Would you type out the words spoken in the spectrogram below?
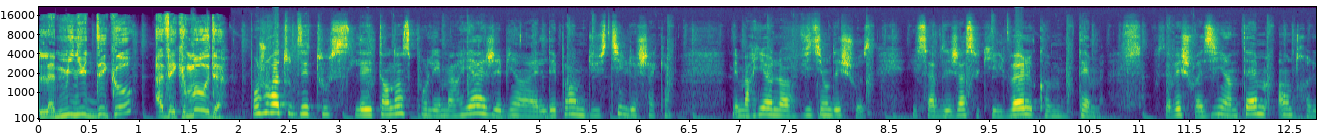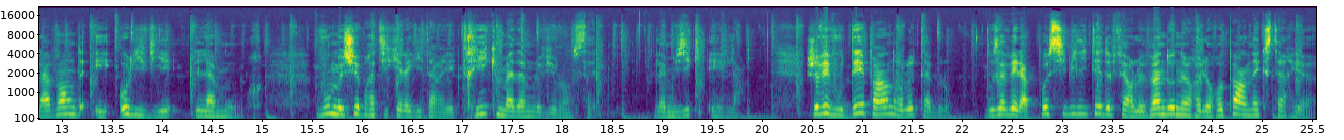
La minute déco avec Maude. Bonjour à toutes et tous. Les tendances pour les mariages, eh bien, elles dépendent du style de chacun. Les mariés ont leur vision des choses. Ils savent déjà ce qu'ils veulent comme thème. Vous avez choisi un thème entre lavande et olivier, l'amour. Vous, monsieur, pratiquez la guitare électrique, madame le violoncelle. La musique est là. Je vais vous dépeindre le tableau. Vous avez la possibilité de faire le vin d'honneur et le repas en extérieur.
